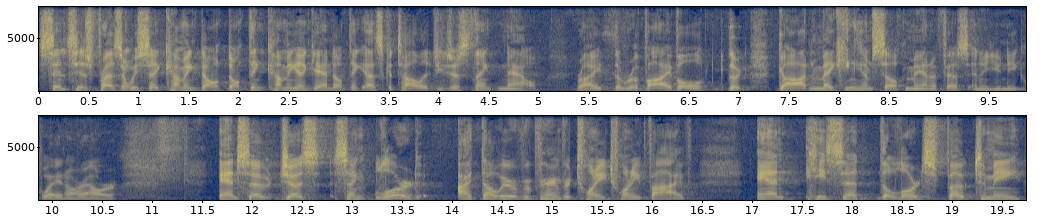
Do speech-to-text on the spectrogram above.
sense his presence. We say coming, don't, don't think coming again, don't think eschatology, just think now, right? The revival, the God making himself manifest in a unique way in our hour. And so just saying, Lord, I thought we were preparing for 2025. And he said, The Lord spoke to me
